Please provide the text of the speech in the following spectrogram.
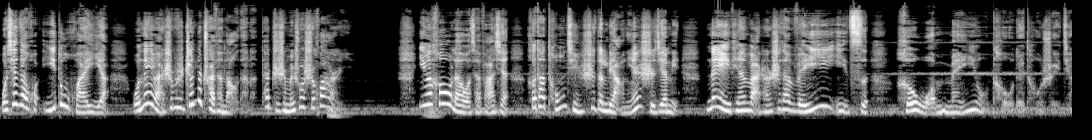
我现在怀一度怀疑啊，我那晚是不是真的踹他脑袋了？他只是没说实话而已。因为后来我才发现，和他同寝室的两年时间里，那天晚上是他唯一一次和我没有头对头睡觉。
